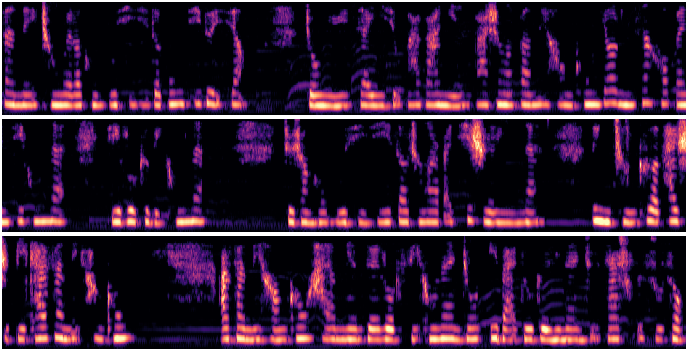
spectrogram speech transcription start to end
泛美成为了恐怖袭击的攻击对象。终于，在1988年发生了泛美航空103号班机空难及洛克比空难。这场恐怖袭击造成270人遇难，令乘客开始避开泛美航空。而泛美航空还要面对洛克比空难中100多个遇难者家属的诉讼，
